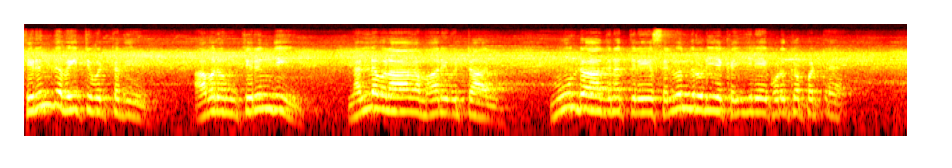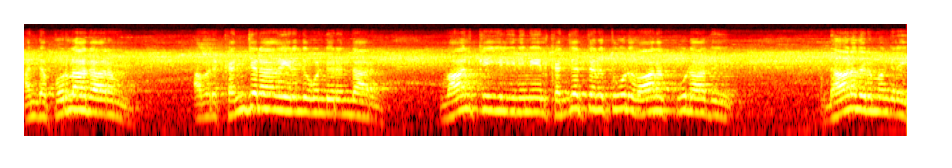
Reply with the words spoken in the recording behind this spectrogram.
திருந்த வைத்து விட்டது அவரும் திருந்தி நல்லவளாக மாறிவிட்டால் மூன்றாவது தினத்திலே செல்வந்தருடைய கையிலே கொடுக்கப்பட்ட அந்த பொருளாதாரம் அவர் கஞ்சனாக இருந்து கொண்டிருந்தார். வாழ்க்கையில் இனிமேல் கஞ்சத்தனத்தோடு வாழக்கூடாது. தான தர்மங்களை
